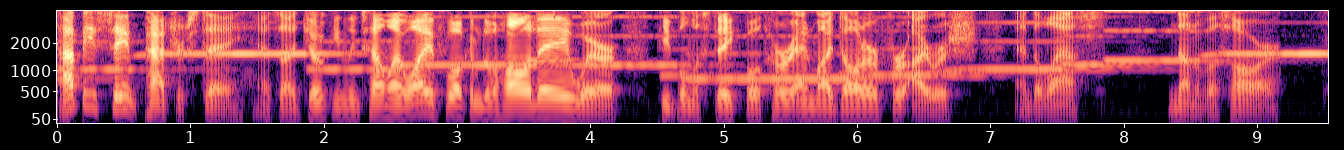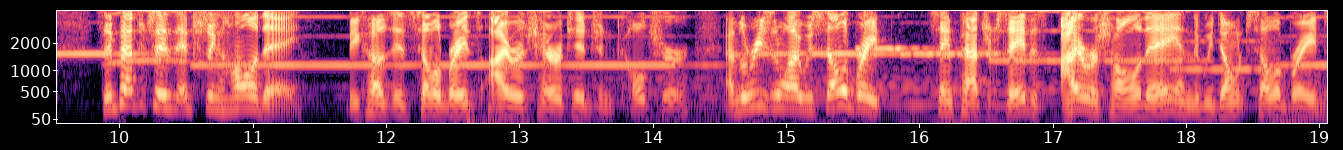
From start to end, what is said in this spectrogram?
Happy St. Patrick's Day. As I jokingly tell my wife, welcome to the holiday where people mistake both her and my daughter for Irish, and alas, none of us are. St. Patrick's Day is an interesting holiday because it celebrates Irish heritage and culture. And the reason why we celebrate St. Patrick's Day, this Irish holiday, and we don't celebrate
